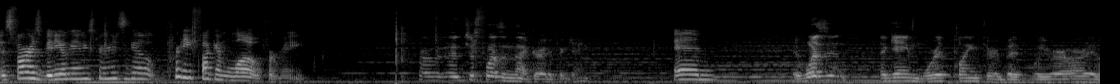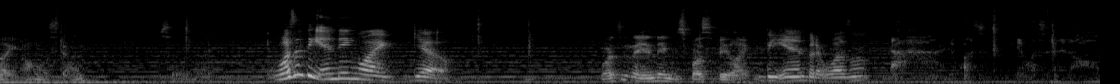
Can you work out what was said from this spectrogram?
as far as video game experiences go, pretty fucking low for me. Well, It just wasn't that great of a game. And It wasn't a game worth playing through, but we were already like almost done. So like, wasn't the ending like, yo, wasn't the ending supposed to be like? the end, but it wasn't? Nah, it wasn't. It wasn't at all.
